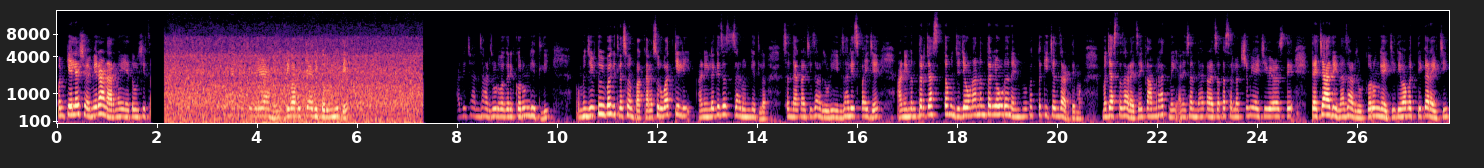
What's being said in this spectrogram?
पण केल्याशिवाय मी राहणार नाही आहे तुळशीचं. वेळ आहे. दिवाबत्ती आधी करून घेते. आधी छान झाडझूड वगैरे करून घेतली. म्हणजे तुम्ही बघितलं स्वयंपाकाला सुरुवात केली आणि लगेचच झाडून घेतलं. संध्याकाळची झाडझूड ही झालीच पाहिजे आणि नंतर जास्त म्हणजे जेवणानंतर एवढं नाही मी फक्त किचन झाडते मग. मग जास्त झाडायचंही काम राहत नाही आणि संध्याकाळचं कसं लक्ष्मी यायची वेळ असते त्याच्या आधी ना झाडझूड करून घ्यायची दिवाबत्ती करायची.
